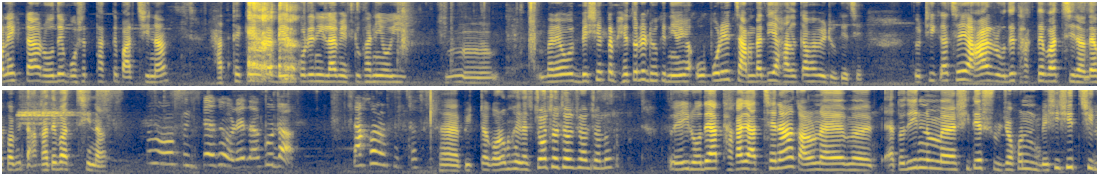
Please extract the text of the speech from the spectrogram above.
অনেকটা রোদে বসে থাকতে পারছি না। হাত থেকে ওটা বের করে নিলাম একটুখানি ওই মানে ও বেশি একটা ভেতরে ঢোকেনি ওই ওপরে চামড়া দিয়ে হালকাভাবে ঢুকেছে। তো ঠিক আছে আর রোদে থাকতে পারছি না। দেখো আমি তাকাতে পারছি না। ধরে দেখো হ্যাঁ পিঠটা গরম হয়ে গেছে। চল চল চল চল চলো। তো এই রোদে আর থাকা যাচ্ছে না কারণ এতদিন শীতের যখন বেশি শীত ছিল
